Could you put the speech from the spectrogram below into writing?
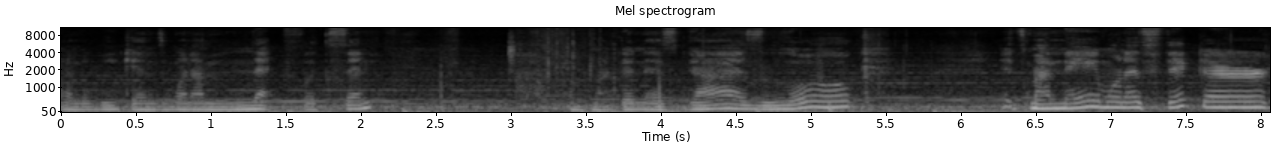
on the weekends when I'm Netflixing. Oh my goodness, guys, look. It's my name on a sticker.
